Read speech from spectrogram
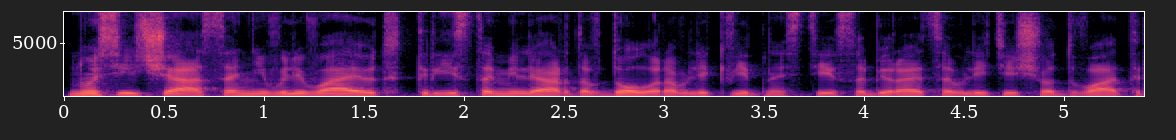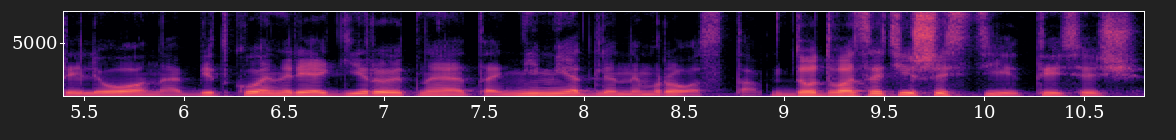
Но сейчас они вливают 300 миллиардов долларов ликвидности и собираются влить еще 2 триллиона. Биткоин реагирует на это немедленным ростом. До 26 тысяч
